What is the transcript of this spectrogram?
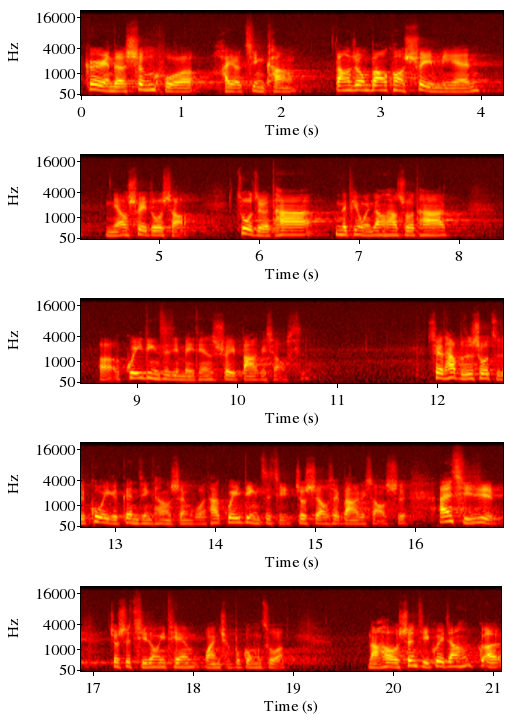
个人的生活还有健康当中包括睡眠，你要睡多少？作者他那篇文章他说他呃规定自己每天睡八个小时。所以他不是说只是过一个更健康的生活，他规定自己就是要睡八个小时。安息日就是其中一天完全不工作，然后身体规章呃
